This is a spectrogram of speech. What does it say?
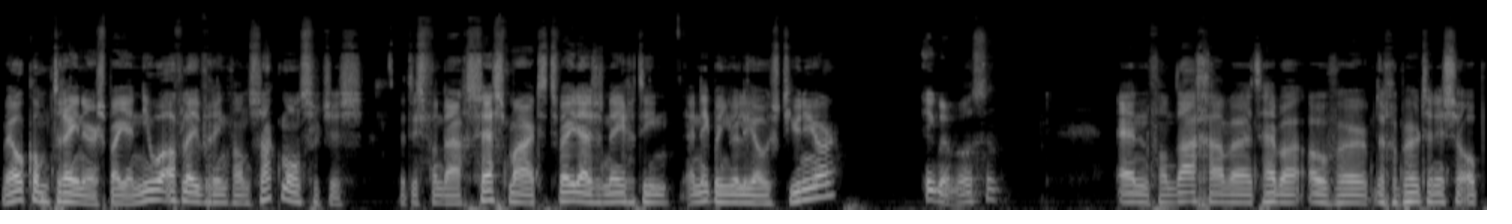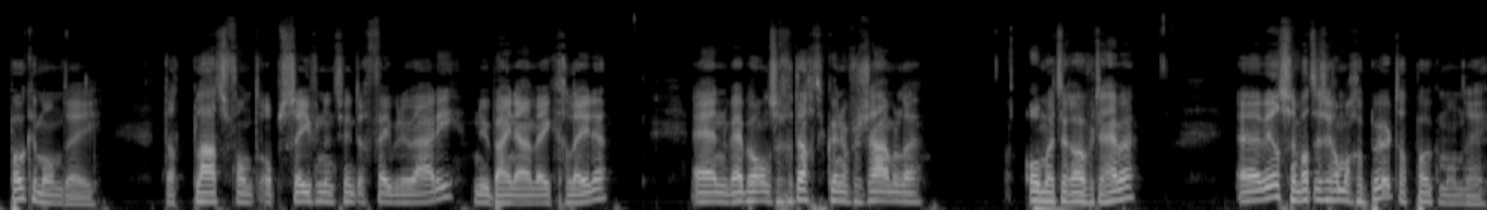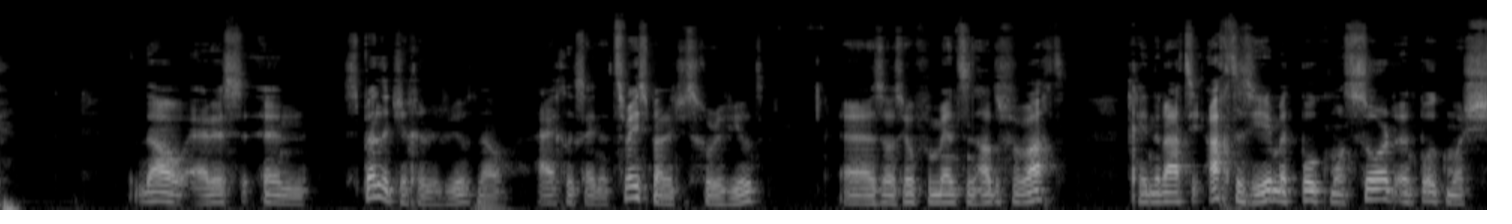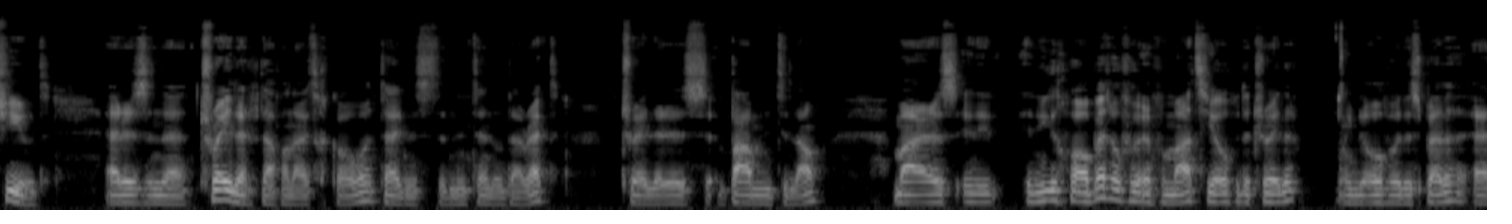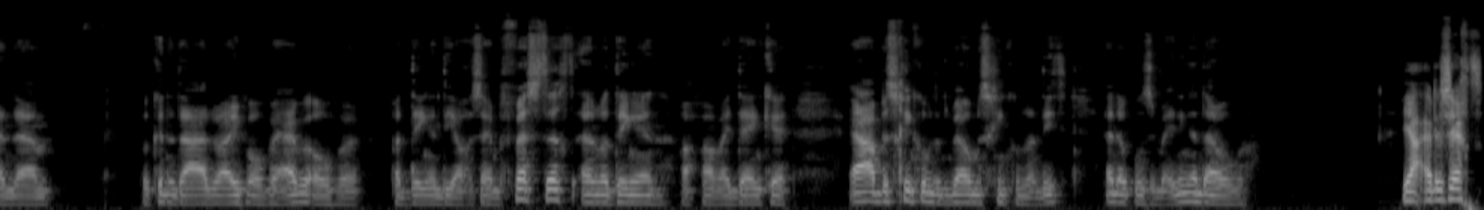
Welkom trainers bij een nieuwe aflevering van Zakmonstertjes. Het is vandaag 6 maart 2019 en ik ben jullie host junior. Ik ben Wilson. En vandaag gaan we het hebben over de gebeurtenissen op Pokémon Day. Dat plaatsvond op 27 februari, nu bijna een week geleden. En we hebben onze gedachten kunnen verzamelen om het erover te hebben. Uh, Wilson, wat is er allemaal gebeurd op Pokémon Day? Nou, er is een spelletje gereviewd. Nou, eigenlijk zijn er twee spelletjes gereviewd. Uh, zoals heel veel mensen hadden verwacht. Generatie 8 is hier met Pokémon Sword en Pokémon Shield. Er is een uh, trailer daarvan uitgekomen tijdens de Nintendo Direct. De trailer is een paar minuten lang. Maar er is in, ieder geval best wel veel informatie over de trailer. Over de spellen. En um, we kunnen daar wel even over hebben. Over wat dingen die al zijn bevestigd. En wat dingen waarvan wij denken. Ja, misschien komt het wel, misschien komt het niet. En ook onze meningen daarover. Ja, er is echt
